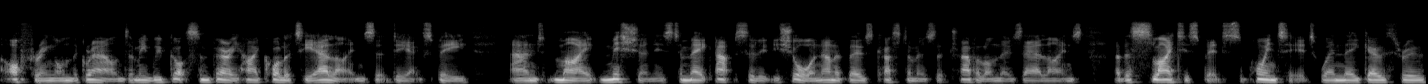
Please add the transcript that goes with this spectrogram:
offering on the ground. I mean, we've got some very high quality airlines at DXB, and my mission is to make absolutely sure none of those customers that travel on those airlines are the slightest bit disappointed when they go through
